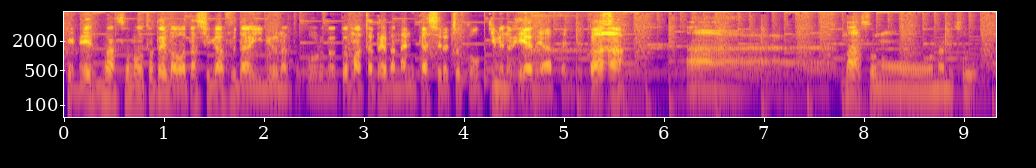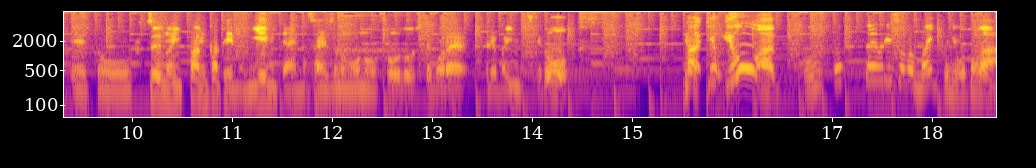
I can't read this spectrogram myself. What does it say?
てね、まあその、例えば私が普段いるようなところだと、まあ例えば何かしらちょっと大きめの部屋であったりとか、あまあその、なんでしょう、えっ、と、普通の一般家庭の家みたいなサイズのものを想像してもらえればいいんですけど、まあ、よ要は、思ったよりそのマイクに音が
